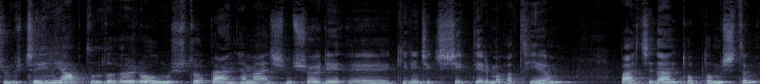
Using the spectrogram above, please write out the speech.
Çünkü çayını yaptığımda öyle olmuştu. Ben hemen şimdi şöyle e, gelincik çiçeklerimi atayım. Bahçeden toplamıştım.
